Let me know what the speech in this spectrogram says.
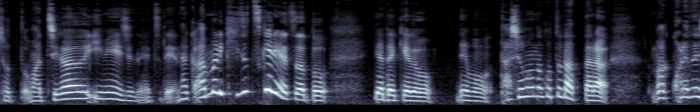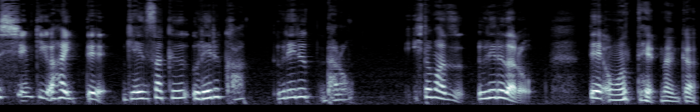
ちょっとまあ違うイメージのやつで、なんかあんまり傷つけるやつだと嫌だけど、でも多少のことだったら、まあこれで新規が入って原作売れるか？売れるだろう？ひとまず売れるだろうって思って、なんか、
